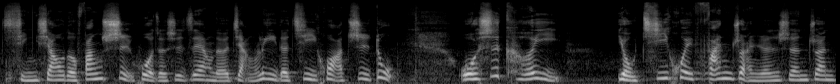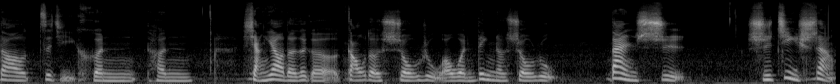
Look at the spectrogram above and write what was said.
行销的方式，或者是这样的奖励的计划制度，我是可以有机会翻转人生，赚到自己很很想要的这个高的收入啊，稳定的收入。但是实际上，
